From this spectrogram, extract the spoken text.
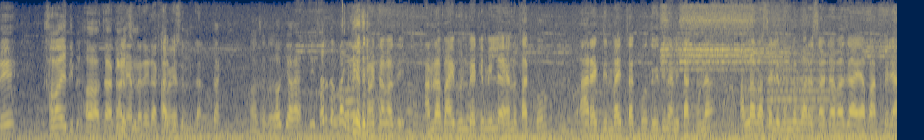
আপনি খাওয়াই দিবেন। হ্যাঁ যাক আমি আপনার এটা আর খাওয়াই দেব না। যান। আচ্ছা হ্যাঁ আমরা ভাই বোন ব্যাকে মিললে হেন থাকব আর একদিন ভাই থাকব দুই দিন আমি থাকব না। আল্লাহ বাসাইলে মঙ্গলবারে ছয়টা বাজে আয়া পাক ফেরা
